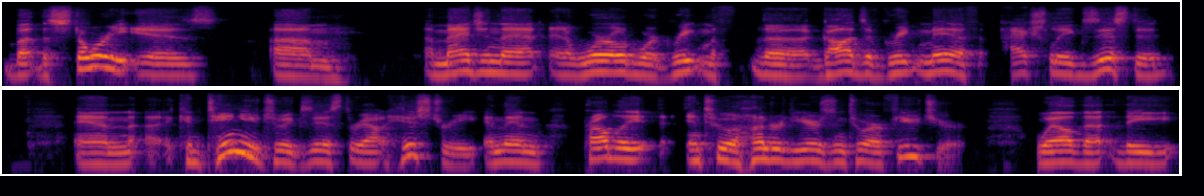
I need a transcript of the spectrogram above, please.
but the story is. Um, imagine that in a world where Greek myth, the gods of Greek myth actually existed and uh, continue to exist throughout history and then probably into a hundred years into our future. Well, the, the,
